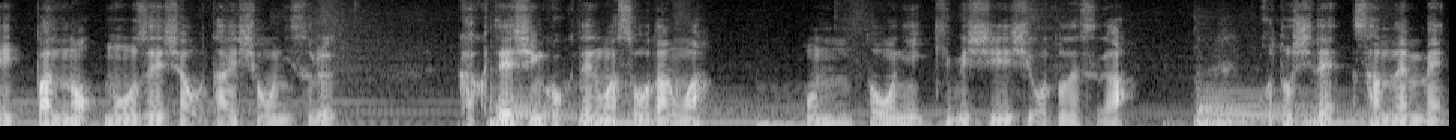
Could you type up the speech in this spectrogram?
一般の納税者を対象にする確定申告電話相談は本当に厳しい仕事ですが、今年で3年目、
